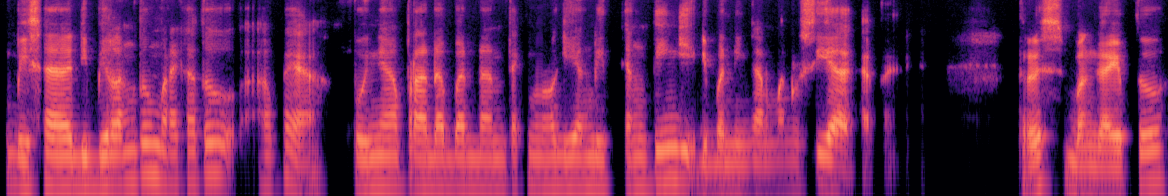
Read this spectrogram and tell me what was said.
bisa dibilang tuh mereka tuh apa ya punya peradaban dan teknologi yang di, yang tinggi dibandingkan manusia katanya. Terus bang gaib tuh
